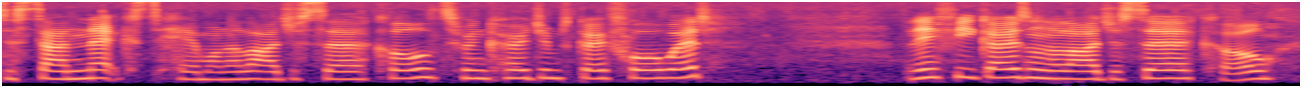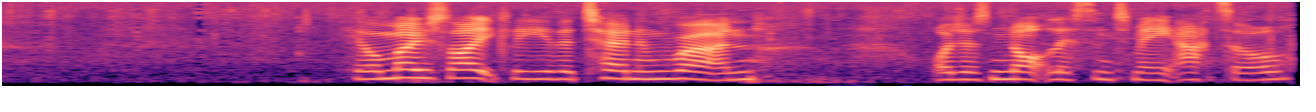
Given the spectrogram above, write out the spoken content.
to stand next to him on a larger circle to encourage him to go forward. And if he goes on a larger circle, he'll most likely either turn and run or just not listen to me at all.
